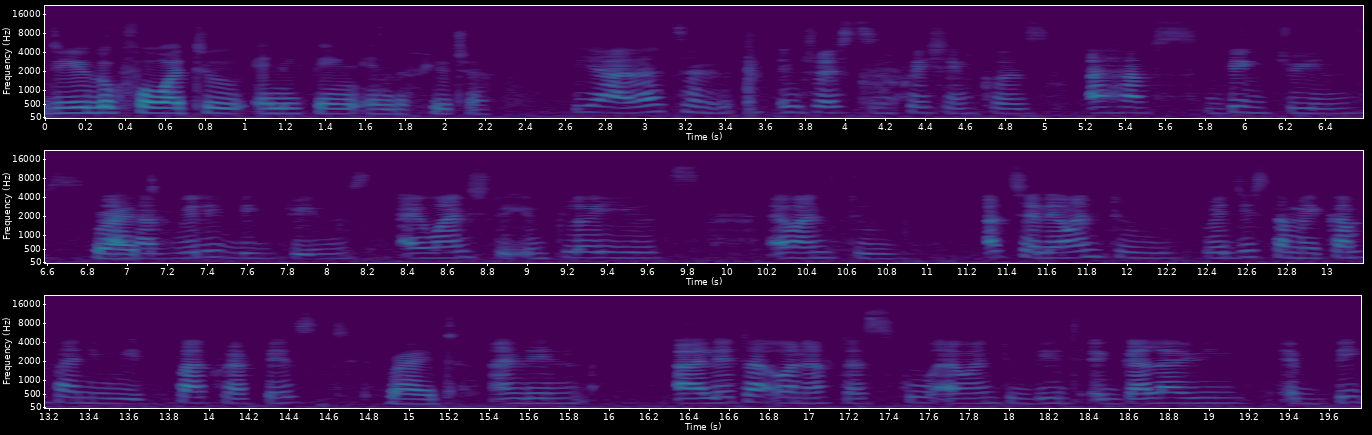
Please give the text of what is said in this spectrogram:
Do you look forward to anything in the future? Yeah, that's an interesting question because I have big dreams. Right. I have really big dreams. I want to employ youths. I want to, actually, I want to register my company with PACRA Fest. Right. And then uh, later on after school, I want to build a gallery, a big,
